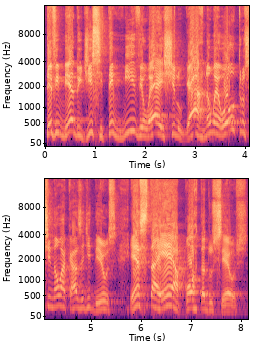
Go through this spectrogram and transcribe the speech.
Teve medo e disse: Temível é este lugar, não é outro senão a casa de Deus. Esta é a porta dos céus.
